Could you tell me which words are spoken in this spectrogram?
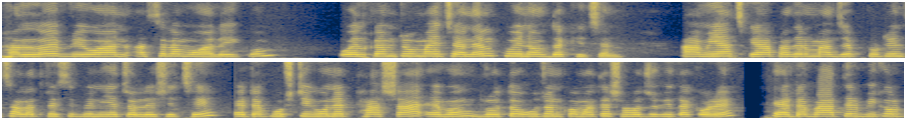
হ্যালো এভরিওয়ান আসসালামু আলাইকুম। Welcome to my channel queen of the kitchen আমি আজকে আপনাদের মাঝে প্রোটিন সালাদ রেসিপি নিয়ে চলে এসেছি। এটা পুষ্টিগুণের ঠাসা এবং দ্রুত ওজন কমাতে সহযোগিতা করে। এটা বাতের বিকল্প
